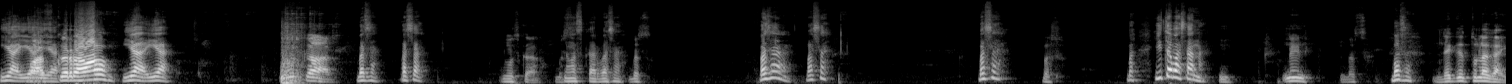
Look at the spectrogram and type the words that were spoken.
या या या. भास्करराव या या. नमस्कार. बसा बसा. नमस्कार बस. नमस्कार बसा. बस. बसा ना बसा. बसा. बस. ब इथं बसा ना. हं. नाही नाही. बस. बसा. लगेच तुला गाई.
